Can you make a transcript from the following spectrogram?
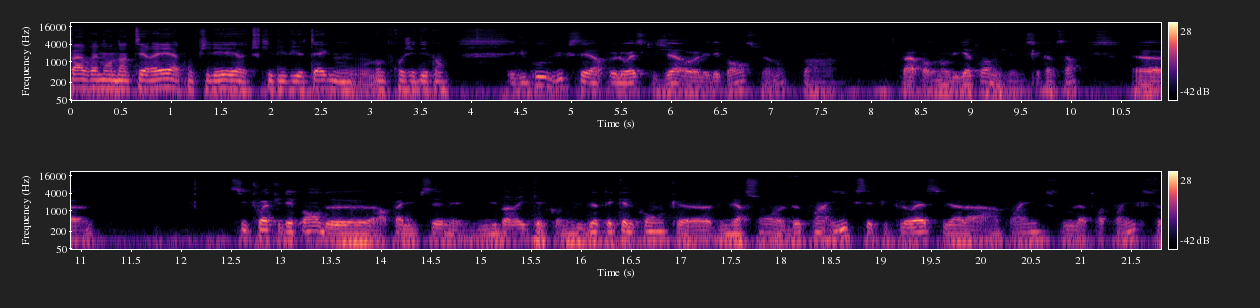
pas vraiment d'intérêt à compiler toutes les bibliothèques dont, dont, le projet dépend. Et du coup, vu que c'est un peu l'OS qui gère les dépenses finalement, enfin, c'est pas forcément obligatoire, mais c'est comme ça. Euh, si toi tu dépends de, alors pas l'IPC, mais une librairie quelconque, une bibliothèque quelconque euh, d'une version 2.x, euh, et puis que l'OS il a la 1.x ou la 3.x,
